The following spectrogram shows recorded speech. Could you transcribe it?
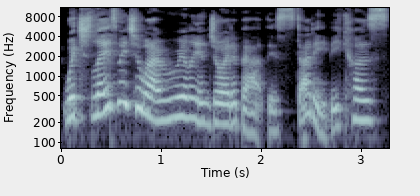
Which leads me to what I really enjoyed about this study because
